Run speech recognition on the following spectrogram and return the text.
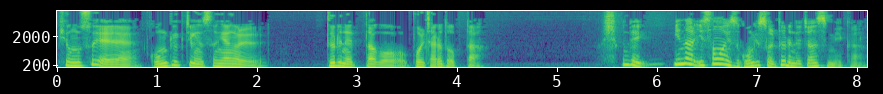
평소에 공격적인 성향을 드러냈다고 볼 자료도 없다. 근데 이날 이 상황에서 공격성을 드러냈지 않습니까?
